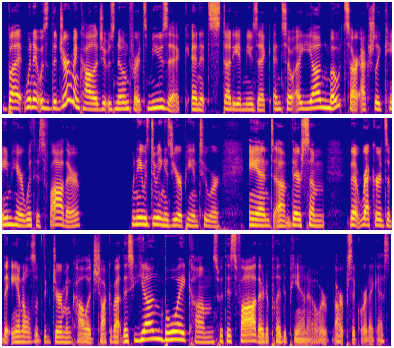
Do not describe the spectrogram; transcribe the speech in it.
But when it was the German college, it was known for its music and its study of music. And so a young Mozart actually came here with his father when he was doing his European tour. And um, there's some the records of the annals of the German college talk about this young boy comes with his father to play the piano or harpsichord, I guess.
